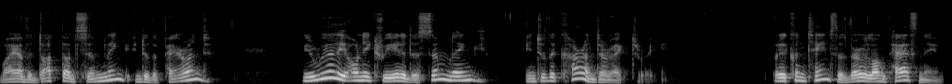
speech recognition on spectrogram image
via the dot dot symlink into the parent, we really only created a symlink into the current directory. But it contains this very long path name,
